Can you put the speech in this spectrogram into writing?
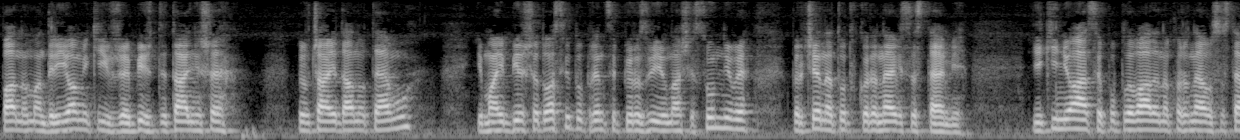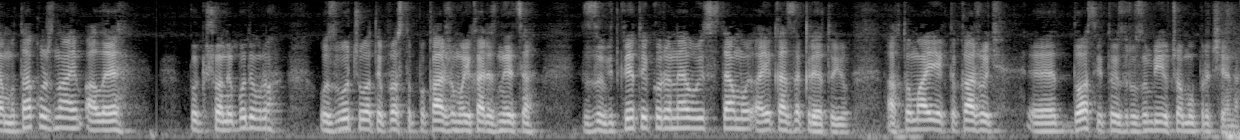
паном Андрієм, який вже більш детальніше вивчає дану тему і має більше досвіду, в принципі, розвіяв наші сумніви. Причина тут в кореневій системі. Які нюанси попливали на кореневу систему, також знаємо, але поки що не будемо озвучувати, просто покажемо, яка різниця з відкритою кореневою системою, а яка з закритою. А хто має, як то кажуть, е, досвід, той зрозуміє, в чому причина.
